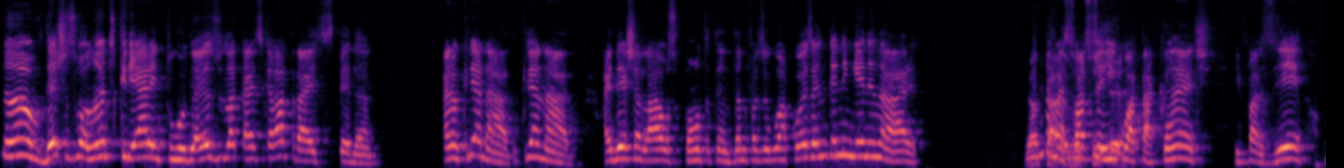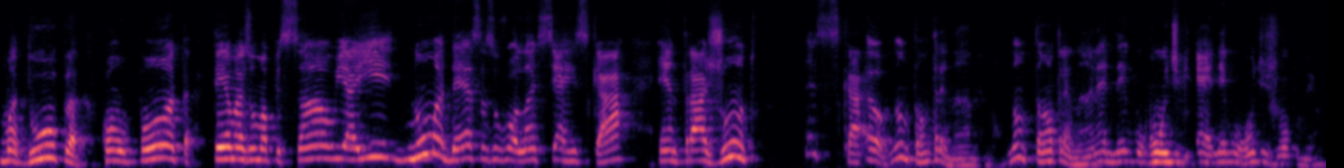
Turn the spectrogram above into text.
não, deixa os volantes criarem tudo. Aí os laterais ficam lá atrás esperando. Aí não cria nada, cria nada. Aí deixa lá os pontos tentando fazer alguma coisa, aí não tem ninguém dentro da área. Não, tá, é mais fácil você ir com o atacante, e fazer uma dupla com o ponta, ter mais uma opção, e aí, numa dessas, o volante se arriscar, entrar junto. Esses caras oh, não estão treinando, irmão. Não estão treinando. É nego ruim de, é nego ruim de jogo mesmo.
